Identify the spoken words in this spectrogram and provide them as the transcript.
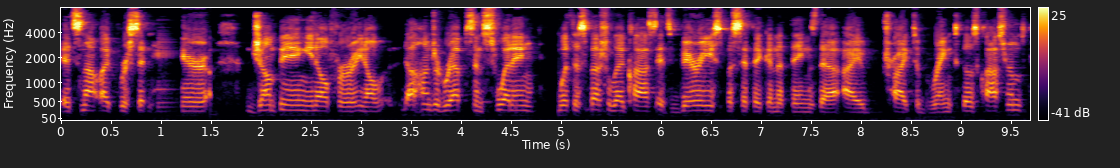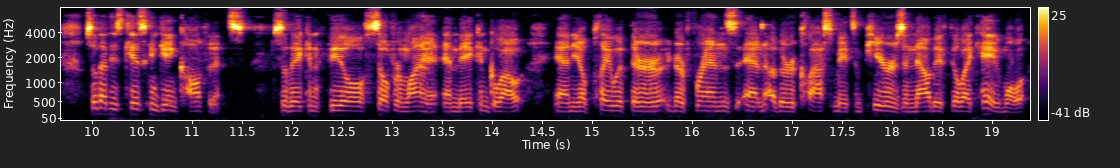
It's not like we're sitting here jumping, you know, for, you know, 100 reps and sweating with the special ed class, it's very specific in the things that I try to bring to those classrooms so that these kids can gain confidence so they can feel self-reliant and they can go out and you know play with their their friends and other classmates and peers and now they feel like hey well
